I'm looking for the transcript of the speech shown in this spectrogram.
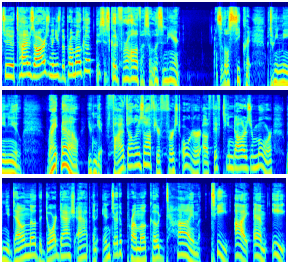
to Times Ours, and then use the promo code. This is good for all of us. So listen here. It's a little secret between me and you. Right now, you can get $5 off your first order of $15 or more when you download the DoorDash app and enter the promo code TIME. T I M E.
